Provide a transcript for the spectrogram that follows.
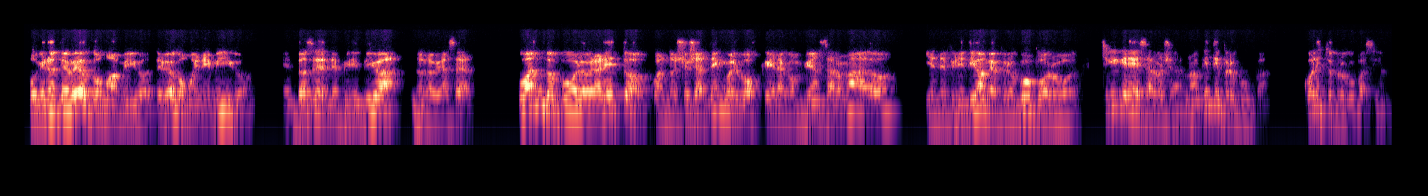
porque no te veo como amigo, te veo como enemigo. Entonces, en definitiva, no lo voy a hacer. ¿Cuándo puedo lograr esto? Cuando yo ya tengo el bosque de la confianza armado y en definitiva me preocupo por vos. ¿qué querés desarrollar? No? ¿Qué te preocupa? ¿Cuál es tu preocupación?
